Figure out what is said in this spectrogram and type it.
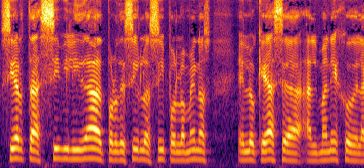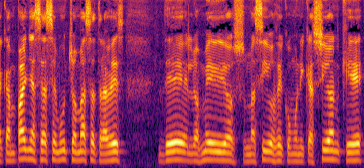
cierta civilidad, por decirlo así, por lo menos en lo que hace al manejo de la campaña, se hace mucho más a través de los medios masivos de comunicación que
